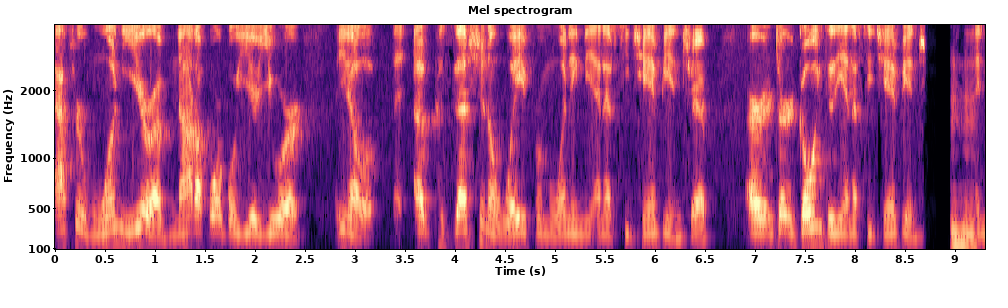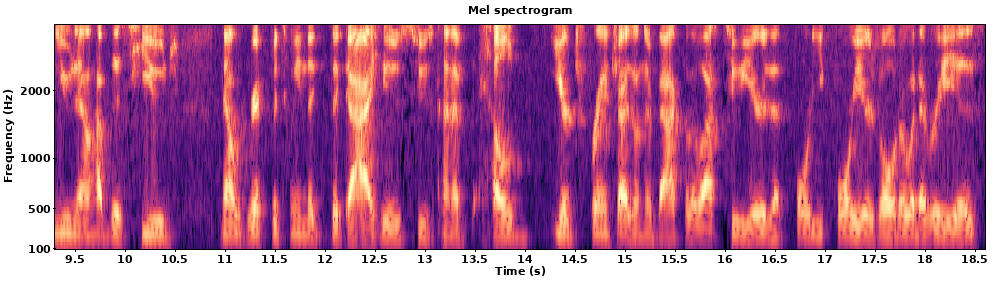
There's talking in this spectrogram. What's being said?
after one year of not a horrible year, you were, you know, a possession away from winning the NFC Championship or, or going to the NFC Championship, Mhm. and you now have this huge now rift between the, the guy who's who's kind of held your franchise on their back for the last two years at 44 years old or whatever he is.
